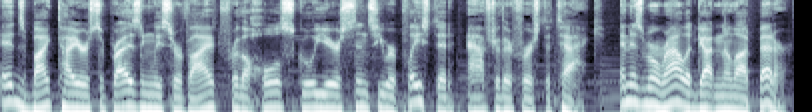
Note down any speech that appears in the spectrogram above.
Ed's bike tires surprisingly survived for the whole school year since he replaced it after their first attack, and his morale had gotten a lot better.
